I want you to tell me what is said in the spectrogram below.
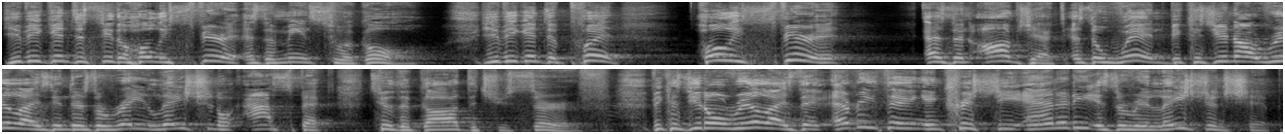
You begin to see the Holy Spirit as a means to a goal. You begin to put Holy Spirit as an object, as a wind, because you're not realizing there's a relational aspect to the God that you serve. Because you don't realize that everything in Christianity is a relationship.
